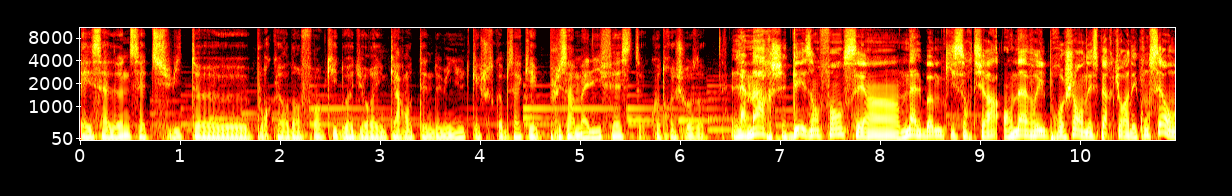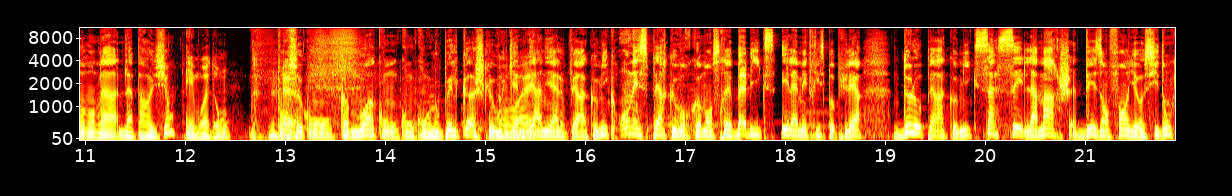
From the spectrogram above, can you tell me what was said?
et ça donne cette suite euh, pour cœur d'enfant qui doit durer une quarantaine de minutes quelque chose comme ça qui est plus un manifeste qu'autre chose La marche des enfants, c'est un album qui sortira en avril prochain. On espère qu'il y aura des concerts au moment de la, de la parution. et moi donc Pour ceux qu'on, comme moi qui ont loupé le coche le week-end Ouais. dernier à l'Opéra Comique, on espère que vous recommencerez Babix et la maîtrise populaire de l'Opéra Comique. Ça, c'est la marche des enfants. Il y a aussi donc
